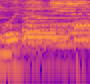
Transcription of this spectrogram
我叫毕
